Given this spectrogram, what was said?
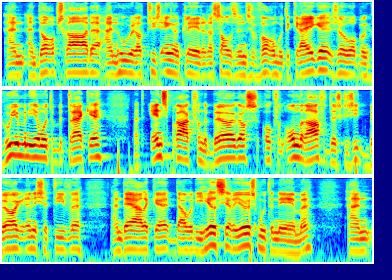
en, en dorpsraden en hoe we dat precies in gaan kleden, dat zal ze in zijn vorm moeten krijgen. Zo op een goede manier moeten betrekken. Dat inspraak van de burgers, ook van onderaf, dus je ziet burgerinitiatieven en dergelijke, dat we die heel serieus moeten nemen. En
